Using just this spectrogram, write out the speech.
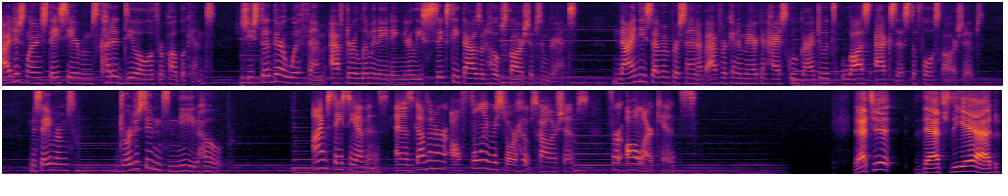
I just learned Stacey Abrams cut a deal with Republicans. She stood there with them after eliminating nearly 60,000 Hope scholarships and grants. 97% of African American high school graduates lost access to full scholarships. Ms. Abrams, Georgia students need hope. I'm Stacey Evans, and as governor, I'll fully restore Hope scholarships for all our kids. That's it. That's the ad.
